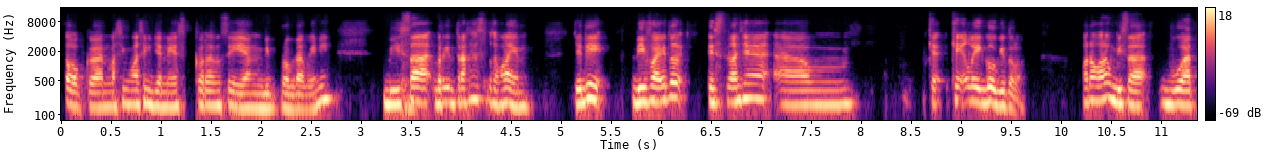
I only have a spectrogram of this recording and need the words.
token masing-masing jenis currency yang di program ini bisa berinteraksi satu sama lain jadi DeFi itu istilahnya um, kayak, kayak Lego gitu loh orang-orang bisa buat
